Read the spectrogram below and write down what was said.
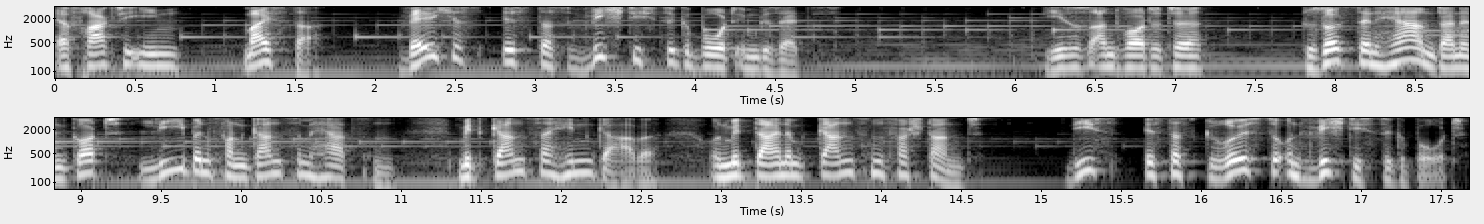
Er fragte ihn, Meister, welches ist das wichtigste Gebot im Gesetz? Jesus antwortete, Du sollst den Herrn, deinen Gott, lieben von ganzem Herzen, mit ganzer Hingabe und mit deinem ganzen Verstand dies ist das größte und wichtigste Gebot.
